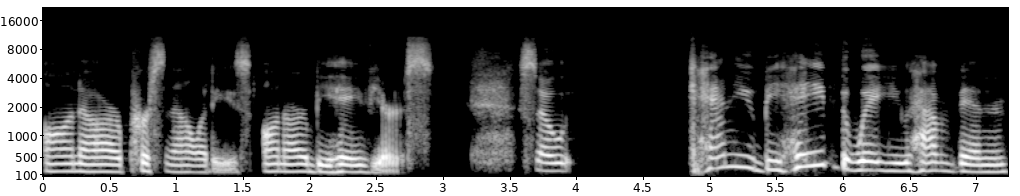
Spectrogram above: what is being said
on our personalities, on our behaviors. So, can you behave the way you have been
